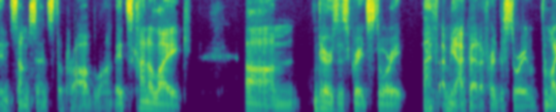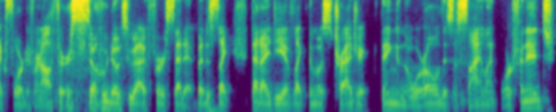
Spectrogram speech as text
in some sense the problem. It's kind of like, um, there's this great story. I, mean, I bet I've heard this story from like four different authors. So who knows who I first said it, but it's like that idea of like the most tragic thing in the world is a silent orphanage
